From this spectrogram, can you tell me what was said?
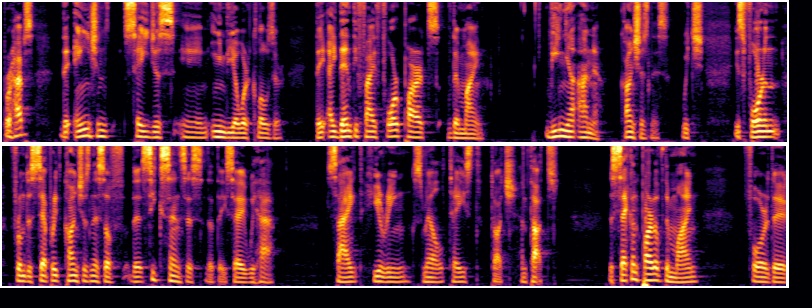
Perhaps the ancient sages in India were closer. They identified four parts of the mind. Vijnana, consciousness, which is formed from the separate consciousness of the six senses that they say we have. Sight, hearing, smell, taste, touch, and thoughts. The second part of the mind, for the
